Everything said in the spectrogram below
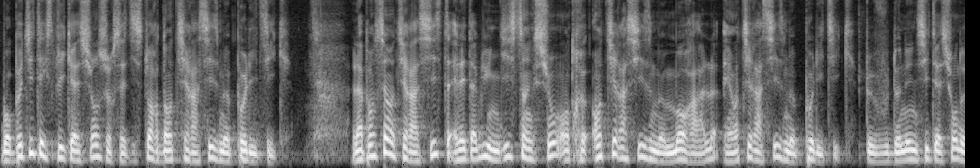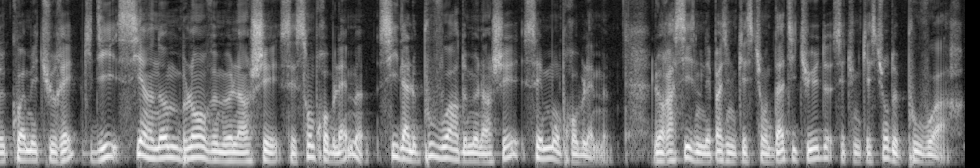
Bon, petite explication sur cette histoire d'antiracisme politique. La pensée antiraciste, elle établit une distinction entre antiracisme moral et antiracisme politique. Je peux vous donner une citation de Kwame Ture qui dit Si un homme blanc veut me lyncher, c'est son problème. S'il a le pouvoir de me lyncher, c'est mon problème. Le racisme n'est pas une question d'attitude, c'est une question de pouvoir.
